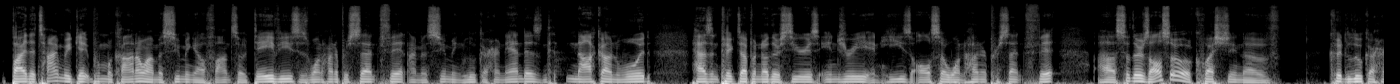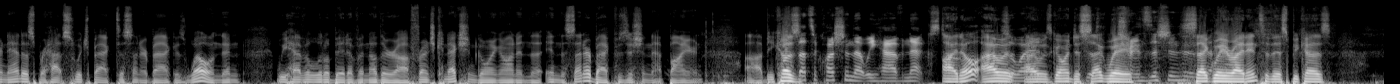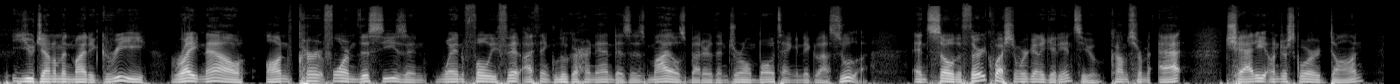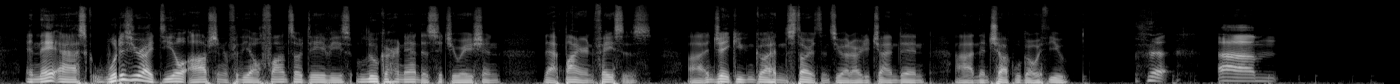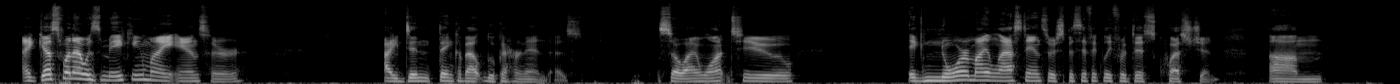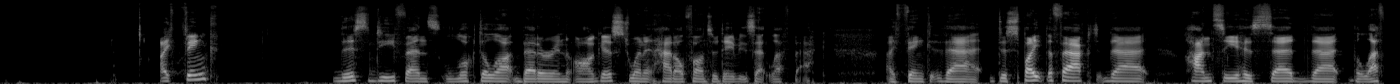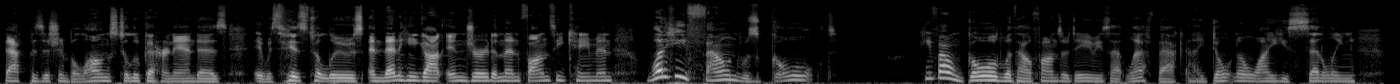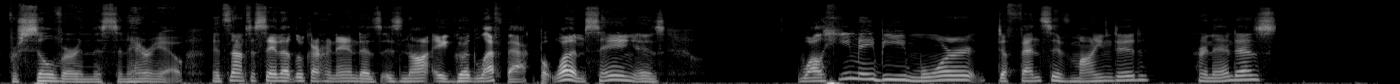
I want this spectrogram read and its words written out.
By the time we get Upamecano, I'm assuming Alphonso Davies is 100% fit. I'm assuming Luca Hernandez, knock on wood, hasn't picked up another serious injury, and he's also 100% fit. Uh, so there's also a question of could Luca Hernandez perhaps switch back to center back as well? And then we have a little bit of another uh, French connection going on in the in the center back position at Bayern, uh, because that's a question that we have next. I know I was so I, I, was going to segue transition segue right into this because you gentlemen might agree right now on current form this season when fully fit, I think Luca Hernandez is miles better than Jerome Boateng and Niklas Süle. And so the third question we're going to get into comes from at chatty underscore Don and they ask, what is your ideal option for the Alphonso Davies, Luca Hernandez situation that Bayern faces? Uh, and Jake, you can go ahead and start since you had already chimed in, uh, and then Chuck will go with you. um, I guess when I was making my answer, I didn't think about Luca Hernandez. So I want to ignore my last answer specifically for this question. Um, I think this defense looked a lot better in August when it had Alphonso Davies at left back. I think that despite the fact that Hansi has said that the left back position belongs to Luca Hernandez. It was his to lose, and then he got injured, and then Fonzie came in. What he found was gold. He found gold with Alphonso Davies at left back, and I don't know why he's settling for silver in this scenario. It's not to say that Luca Hernandez is not a good left back, but what I'm saying is while he may be more defensive minded, Hernandez,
